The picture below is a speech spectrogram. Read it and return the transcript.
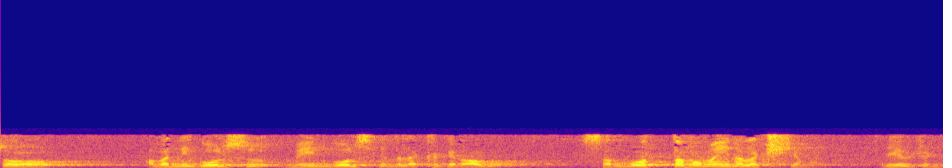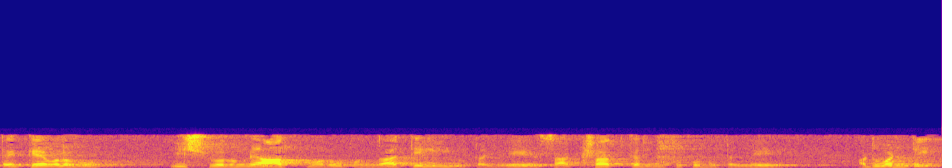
సో అవన్నీ గోల్స్ మెయిన్ గోల్స్ కింద లెక్కకి రావు. సర్వోత్తమమైన లక్ష్యం అదేమిటంటే కేవలము ఈశ్వరుణ్ణి ఆత్మరూపంగా తెలియటయే సాక్షాత్కరించుకునుటయే. అటువంటి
